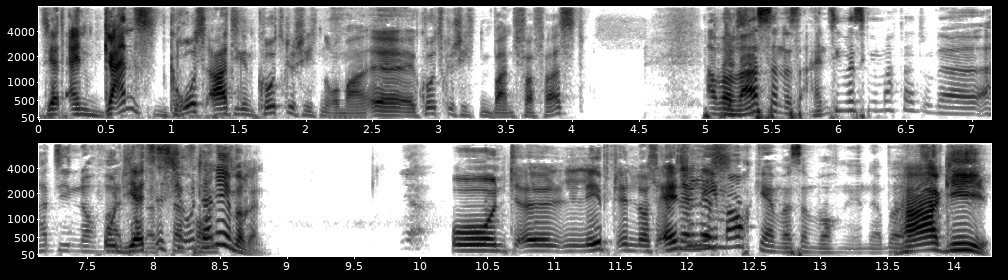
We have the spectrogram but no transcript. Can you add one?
Sie hat einen ganz großartigen Kurzgeschichtenroman, äh, Kurzgeschichtenband verfasst. Aber war es dann das Einzige, was sie gemacht hat? Oder hat sie noch Und jetzt ist sie Unternehmerin. Und äh, lebt in Los Angeles. Unternehmen auch gern was am Wochenende. Aber Hagi,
